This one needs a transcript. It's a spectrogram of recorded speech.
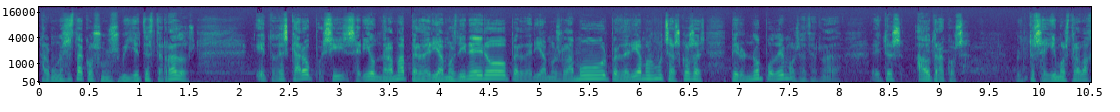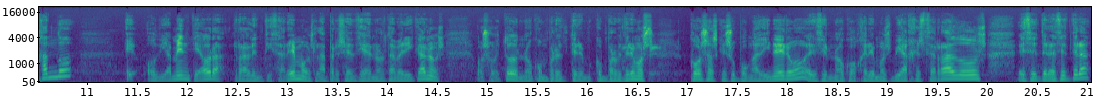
algunos hasta con sus billetes cerrados. Entonces, claro, pues sí, sería un drama, perderíamos dinero, perderíamos glamour, perderíamos muchas cosas, pero no podemos hacer nada. Entonces, a otra cosa. Entonces, seguimos trabajando. Eh, obviamente ahora ralentizaremos la presencia de norteamericanos o sobre todo no comprometeremos cosas que suponga dinero, es decir, no cogeremos viajes cerrados, etcétera, etcétera,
